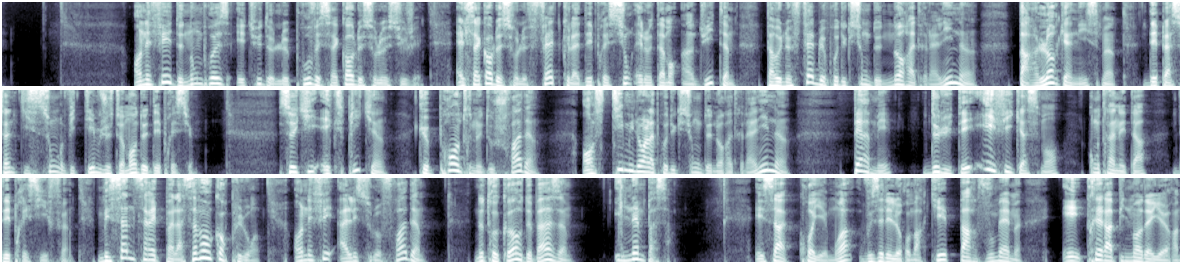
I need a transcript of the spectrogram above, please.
En effet, de nombreuses études le prouvent et s'accordent sur le sujet. Elles s'accordent sur le fait que la dépression est notamment induite par une faible production de noradrénaline par l'organisme des personnes qui sont victimes justement de dépression. Ce qui explique que prendre une douche froide, en stimulant la production de noradrénaline, permet de lutter efficacement contre un état dépressif. Mais ça ne s'arrête pas là, ça va encore plus loin. En effet, aller sous l'eau froide, notre corps de base, il n'aime pas ça. Et ça, croyez-moi, vous allez le remarquer par vous-même. Et très rapidement d'ailleurs.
